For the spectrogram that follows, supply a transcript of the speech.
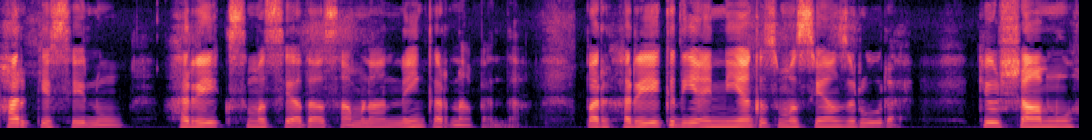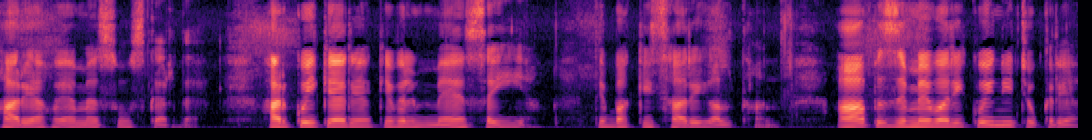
ਹਰ ਕਿਸੇ ਨੂੰ ਹਰੇਕ ਸਮੱਸਿਆ ਦਾ ਸਾਹਮਣਾ ਨਹੀਂ ਕਰਨਾ ਪੈਂਦਾ, ਪਰ ਹਰੇਕ ਦੀਆਂ ਇੰਨੀਆਂ ਕੁ ਸਮੱਸਿਆਵਾਂ ਜ਼ਰੂਰ ਹੈ ਕਿ ਉਹ ਸ਼ਾਮ ਨੂੰ ਹਾਰਿਆ ਹੋਇਆ ਮਹਿਸੂਸ ਕਰਦਾ ਹੈ। ਹਰ ਕੋਈ ਕਹਿ ਰਿਹਾ, ਕੇਵਲ ਮੈਂ ਸਹੀ ਹਾਂ ਤੇ ਬਾਕੀ ਸਾਰੇ ਗਲਤ ਹਨ। ਆਪ ਜ਼ਿੰਮੇਵਾਰੀ ਕੋਈ ਨਹੀਂ ਚੁੱਕ ਰਿਹਾ।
